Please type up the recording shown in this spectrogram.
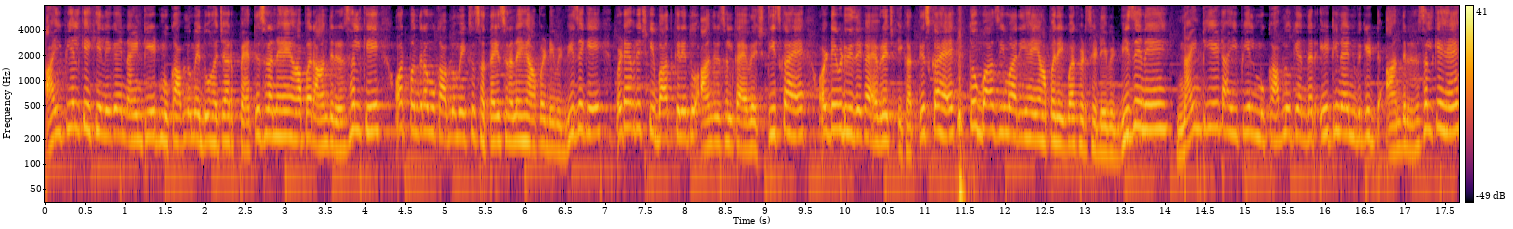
आईपीएल के खेले गए 98 मुकाबलों में 2035 रन है, यहाँ पर आंध्र रसल के और 15 मुकाबलों में 127 रन है यहाँ पर डेविड वीजे के। बट एवरेज की बात करें तो आंध्र रसल का एवरेज 30 का है और डेविड वीजे का एवरेज 31 का है। तो बाजी मारी है यहाँ पर एक बार फिर से डेविड वीजे ने। 98 आईपीएल मुकाबलों के अंदर 89 विकेट आंध्र रसल के हैं,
